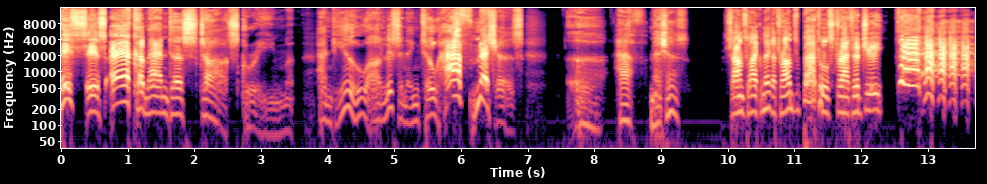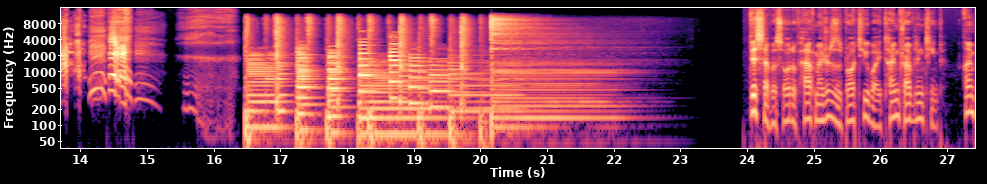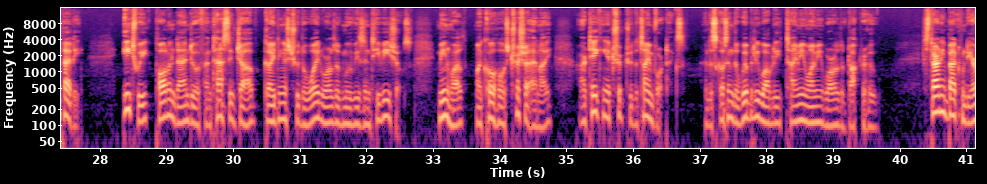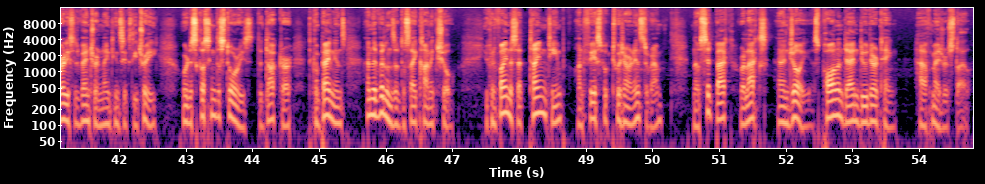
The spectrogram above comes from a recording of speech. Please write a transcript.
This is Air Commander Starscream, and you are listening to Half Measures. Uh, half measures? Sounds like Megatron's battle strategy. This episode of Half Measures is brought to you by Time Traveling Team. I'm Paddy. Each week, Paul and Dan do a fantastic job guiding us through the wide world of movies and TV shows. Meanwhile, my co host Trisha and I are taking a trip through the time vortex and discussing the wibbly wobbly, timey wimey world of Doctor Who. Starting back from the earliest adventure in 1963, we're discussing the stories, the Doctor, the companions, and the villains of this iconic show. You can find us at Time Team on Facebook, Twitter, and Instagram. Now sit back, relax, and enjoy as Paul and Dan do their thing half measure style.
